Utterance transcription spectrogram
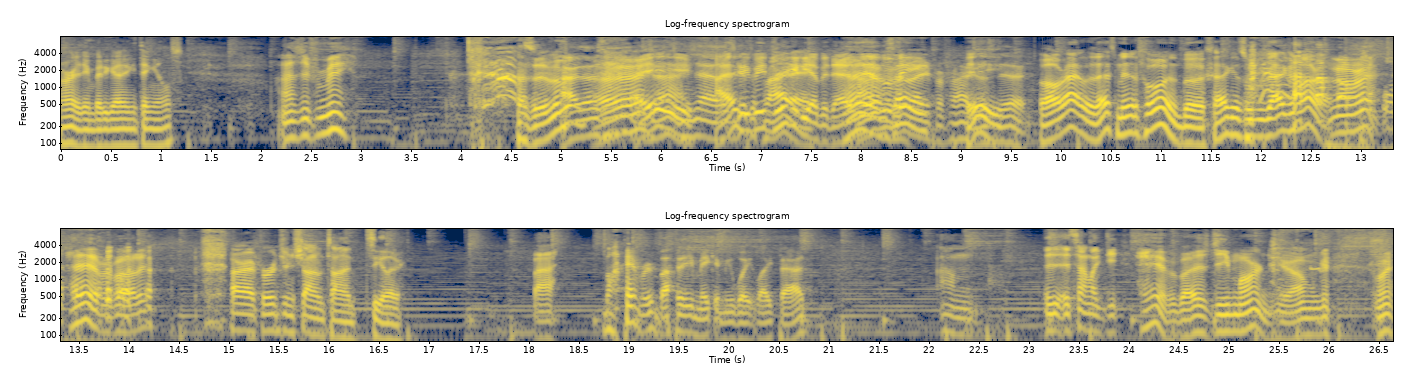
All right. Anybody got anything else? That's it for me. That's it for me. Hey, yeah, I haven't get been drinking yet, but that's Yeah, it for me. ready for Friday. Let's do it. All right, well, that's minute four in the books. I guess we'll be back tomorrow. All right. Hey, everybody. All right, for Richard and Sean, I'm time. See you later. Bye. Bye, everybody, making me wait like that. Um, it, it sounded like, D- hey, everybody, it's Dean Martin here. I'm gonna, well,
